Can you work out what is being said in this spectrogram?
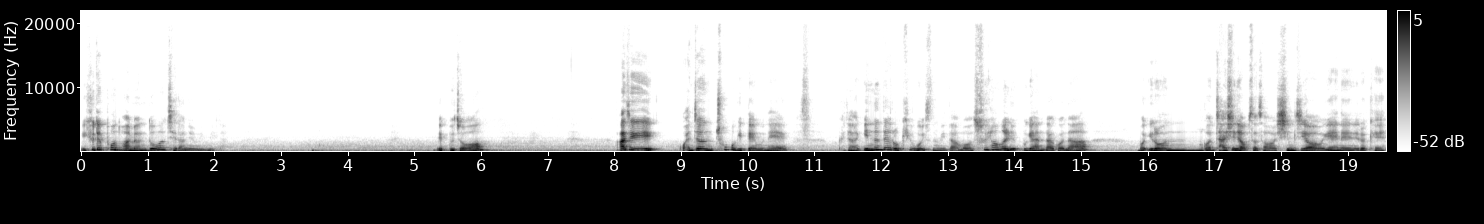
이 휴대폰 화면도 제라늄입니다. 예쁘죠? 아직 완전 초보기 때문에 그냥 있는 대로 키우고 있습니다. 뭐 수형을 예쁘게 한다거나 뭐 이런 건 자신이 없어서 심지어 얘는 이렇게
